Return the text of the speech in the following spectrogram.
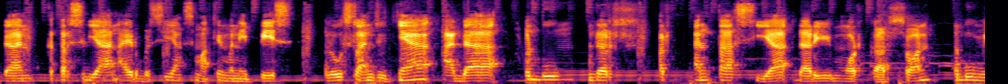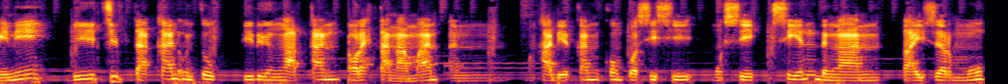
dan ketersediaan air bersih yang semakin menipis. Lalu selanjutnya ada album Under Fantasia dari Mort Garson. Album ini diciptakan untuk didengarkan oleh tanaman dan menghadirkan komposisi musik scene dengan Tizer Mood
